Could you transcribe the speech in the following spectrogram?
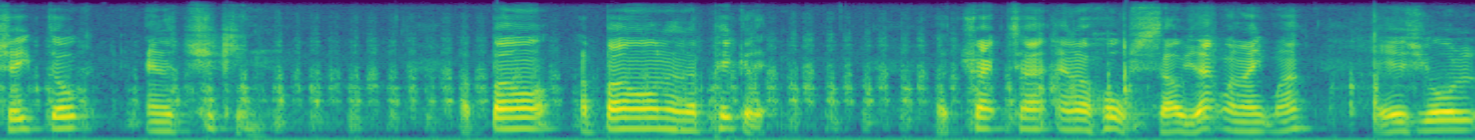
sheepdog and a chicken, a barn, a barn and a piglet, a tractor and a horse. So that one ain't one. Here's your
